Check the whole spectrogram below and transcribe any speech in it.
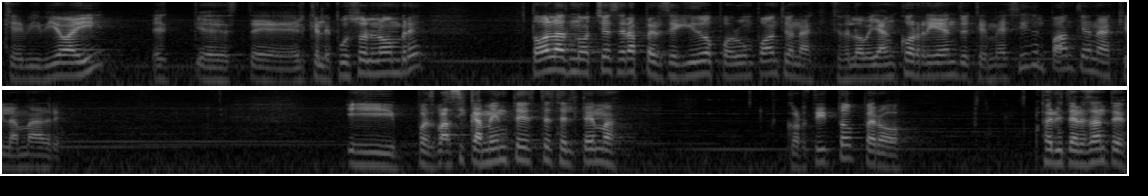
que vivió ahí, el, este, el que le puso el nombre, todas las noches era perseguido por un Pontianak, que se lo veían corriendo y que me sigue el Pontianak y la madre. Y pues básicamente este es el tema. Cortito, pero, pero interesante.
